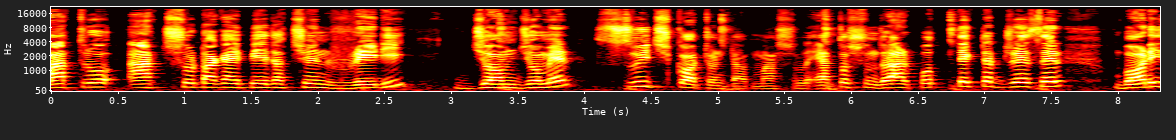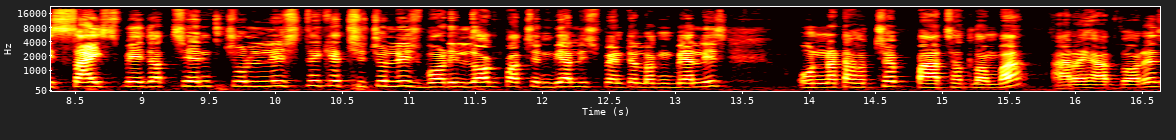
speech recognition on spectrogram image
মাত্র আটশো টাকায় পেয়ে যাচ্ছেন রেডি জমজমের সুইচ কটনটা মাসাল্লাহ এত সুন্দর। আর প্রত্যেকটা ড্রেসের বডি সাইজ পেয়ে যাচ্ছেন চল্লিশ থেকে ছিচল্লিশ, বডি লং পাচ্ছেন বিয়াল্লিশ, প্যান্টের লং বিয়াল্লিশ। অন্যটা হচ্ছে পাঁচ হাত লম্বা, আড়াই হাত বরের,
